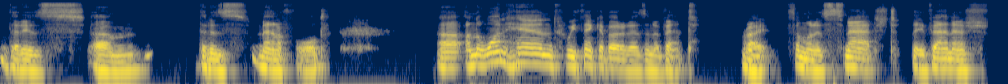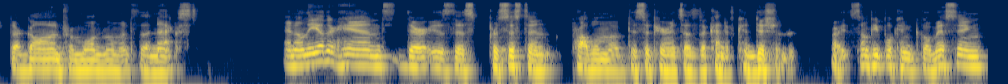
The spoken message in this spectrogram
that is um, that is manifold. Uh, on the one hand, we think about it as an event, right? Someone is snatched, they vanish, they're gone from one moment to the next. And on the other hand, there is this persistent problem of disappearance as a kind of condition, right? Some people can go missing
